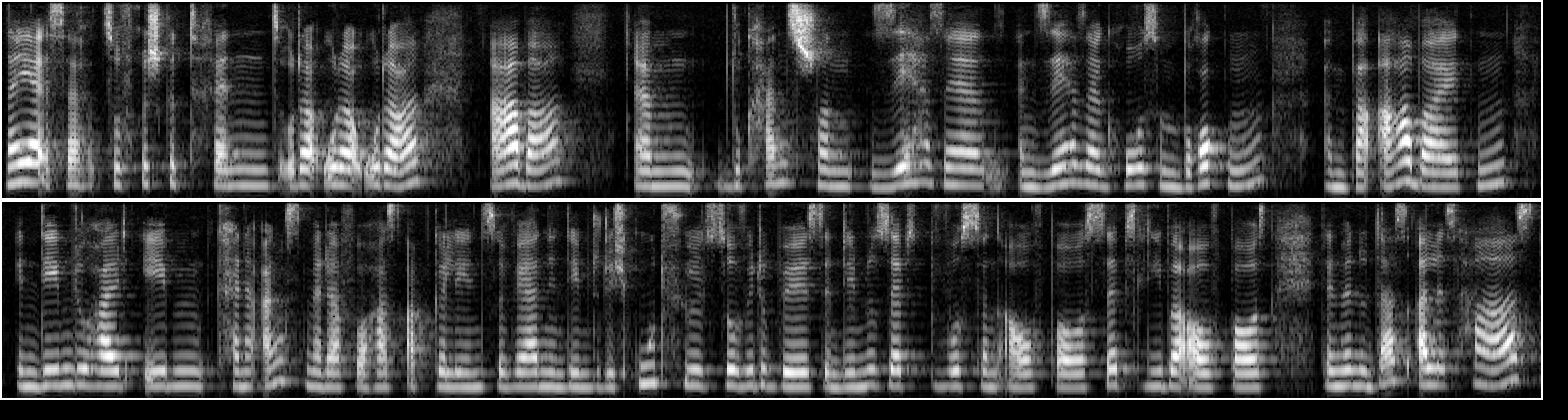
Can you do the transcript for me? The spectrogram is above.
naja, ist er zu frisch getrennt oder, oder, oder. Aber ähm, du kannst schon sehr, sehr, einen sehr, sehr großen Brocken ähm, bearbeiten, indem du halt eben keine Angst mehr davor hast, abgelehnt zu werden, indem du dich gut fühlst, so wie du bist, indem du Selbstbewusstsein aufbaust, Selbstliebe aufbaust. Denn wenn du das alles hast,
